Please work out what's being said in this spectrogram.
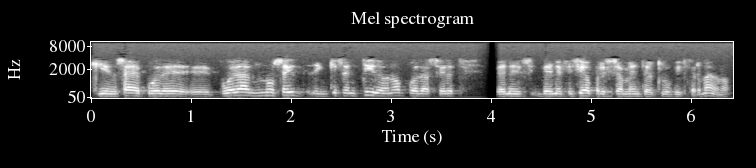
Quién sabe puede pueda no sé en qué sentido, ¿no? Pueda ser beneficiado precisamente el club Wilstermann, ¿no?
